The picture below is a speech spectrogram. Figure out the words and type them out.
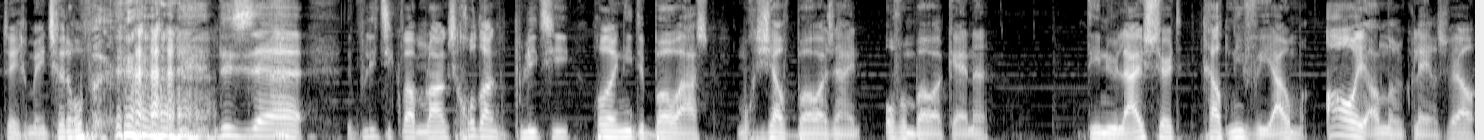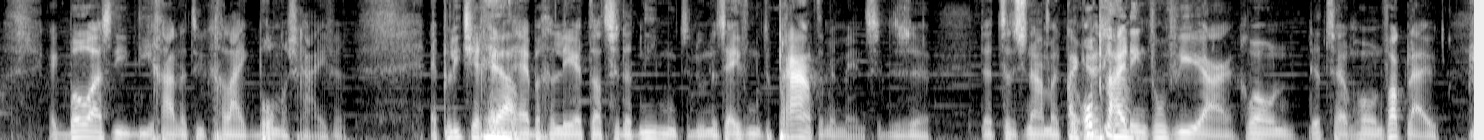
twee gemeentes verderop. dus eh, de politie kwam langs, goddank de politie, goddank niet de boa's. Mocht je zelf boa zijn of een boa kennen, die nu luistert, geldt niet voor jou, maar al je andere collega's wel. Kijk, boa's die, die gaan natuurlijk gelijk bronnen schrijven. En politieagenten Ja. hebben geleerd dat ze dat niet moeten doen, dat ze even moeten praten met mensen. Dus eh, dat, dat is namelijk een opleiding van vier jaar. Gewoon, dat zijn gewoon vaklui.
